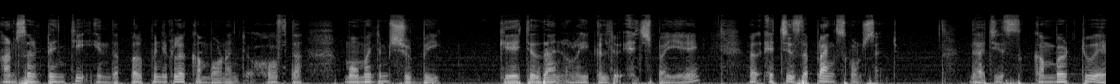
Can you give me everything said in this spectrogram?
uncertainty in the perpendicular component of the momentum should be greater than or equal to h by a, where h is the Planck's constant. That is, compared to a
